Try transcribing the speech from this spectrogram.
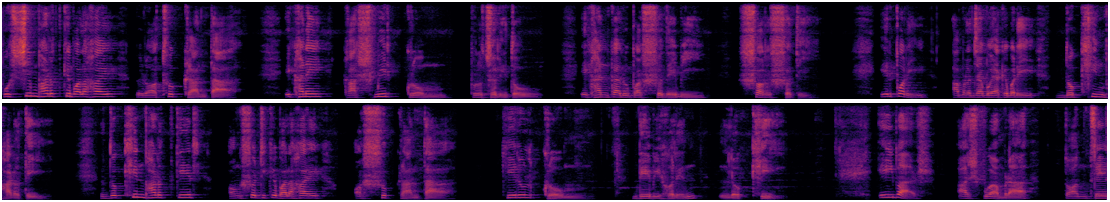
পশ্চিম ভারতকে বলা হয় রথক্রান্তা। এখানে কাশ্মীর ক্রম প্রচলিত। এখানকার উপাস্য দেবী সরস্বতী। এরপরে আমরা যাব একেবারে দক্ষিণ ভারতে। দক্ষিণ ভারতের অংশটিকে বলা হয় অশ্বক্রান্তা। কেরল ক্রম। দেবী হলেন লক্ষ্মী। এইবার আসব আমরা তন্ত্রের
